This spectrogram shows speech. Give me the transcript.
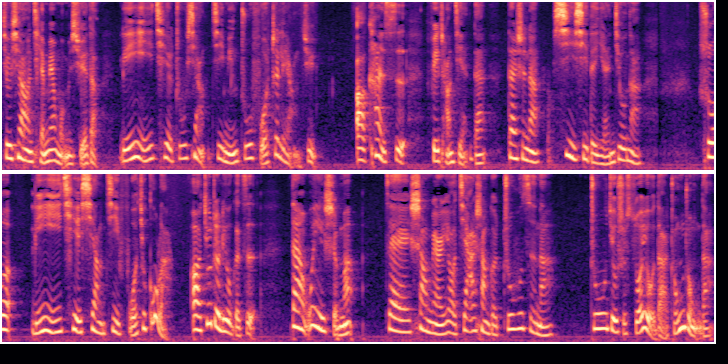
就像前面我们学的“离一切诸相，即名诸佛”这两句啊，看似非常简单，但是呢，细细的研究呢。说离一切相即佛就够了啊，就这六个字。但为什么在上面要加上个诸字呢？诸就是所有的种种的，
